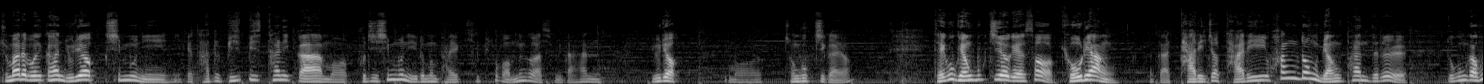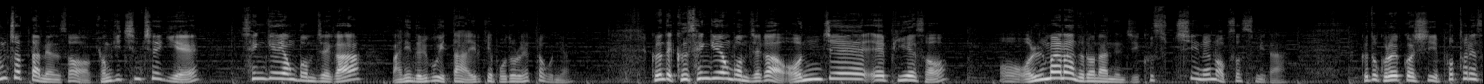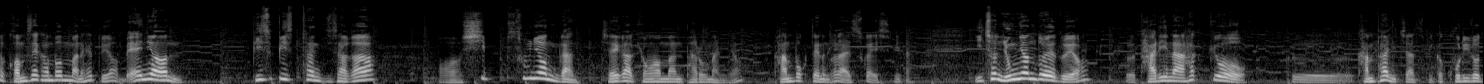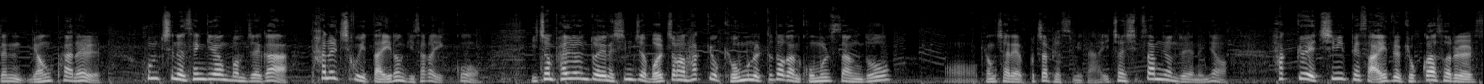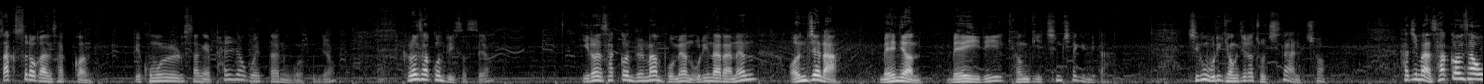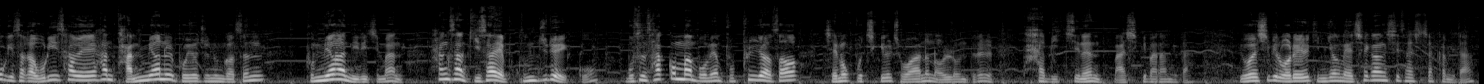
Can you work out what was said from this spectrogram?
주말에 보니까 한 유력 신문이 이게 다들 비슷비슷하니까 뭐 굳이 신문 이름은 밝힐 필요가 없는 것 같습니다. 한 유력 뭐 전국지가요. 대구 경북 지역에서 교량 그러니까 다리죠 다리 황동 명판들을 누군가 훔쳤다면서 경기 침체기에 생계형 범죄가 많이 늘고 있다 이렇게 보도를 했더군요. 그런데 그 생계형 범죄가 언제에 비해서 어, 얼마나 늘어났는지 그 수치는 없었습니다. 그도 그럴 것이 포털에서 검색 한 번만 해도요 매년 비슷비슷한 기사가 어, 십수년간 제가 경험한 바로만요 반복되는 걸 알 수가 있습니다. 2006년도에도요 그 다리나 학교 그 간판 있지 않습니까? 구리로 된 명판을 훔치는 생계형 범죄가 판을 치고 있다 이런 기사가 있고 2008년도에는 심지어 멀쩡한 학교 교문을 뜯어간 고물상도 어, 경찰에 붙잡혔습니다. 2013년도에는요 학교에 침입해서 아이들 교과서를 싹 쓸어간 사건 고물상에 팔려고 했다는 거군요. 그런 사건도 있었어요. 이런 사건들만 보면 우리나라는 언제나 매년 매일이 경기 침체입니다. 지금 우리 경제가 좋지는 않죠. 하지만 사건 사고 기사가 우리 사회의 한 단면을 보여주는 것은 분명한 일이지만 항상 기사에 굶주려 있고 무슨 사건만 보면 부풀려서 제목 붙이기를 좋아하는 언론들을 다 믿지는 마시기 바랍니다. 6월 10일 월요일 김경래 최강 시사 시작합니다.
